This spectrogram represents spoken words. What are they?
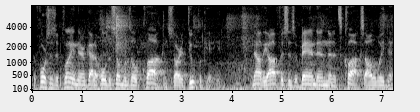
The forces at play in there got a hold of someone's old clock and started duplicating it. Now the office is abandoned and its clock's all the way down.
